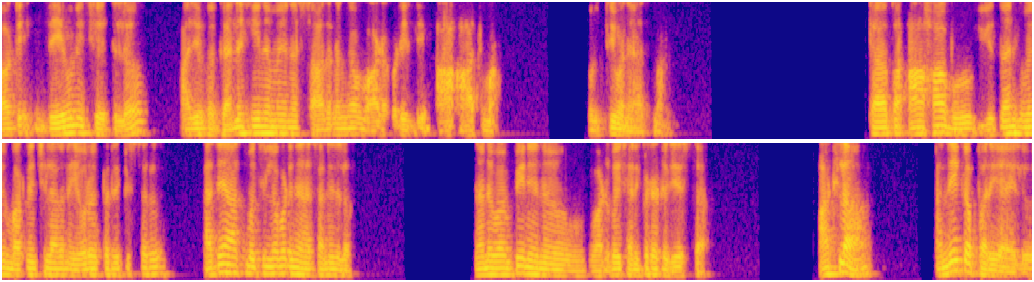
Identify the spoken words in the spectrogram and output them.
కాబట్టి దేవుని చేతిలో అది ఒక ఘనహీనమైన సాధనంగా వాడబడింది ఆ ఆత్మ మృత్యు అనే ఆత్మ. తర్వాత ఆహాబు యుద్ధానికి పోయి మరణించేలాగానే ఎవరో ప్రేరేపిస్తారు? అదే ఆత్మ చిల్లబడింది ఆయన సన్నిధిలో. నన్ను పంపి నేను వాడిపోయి చనిపోయేటట్టు చేస్తా. అట్లా అనేక పర్యాయాలు.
